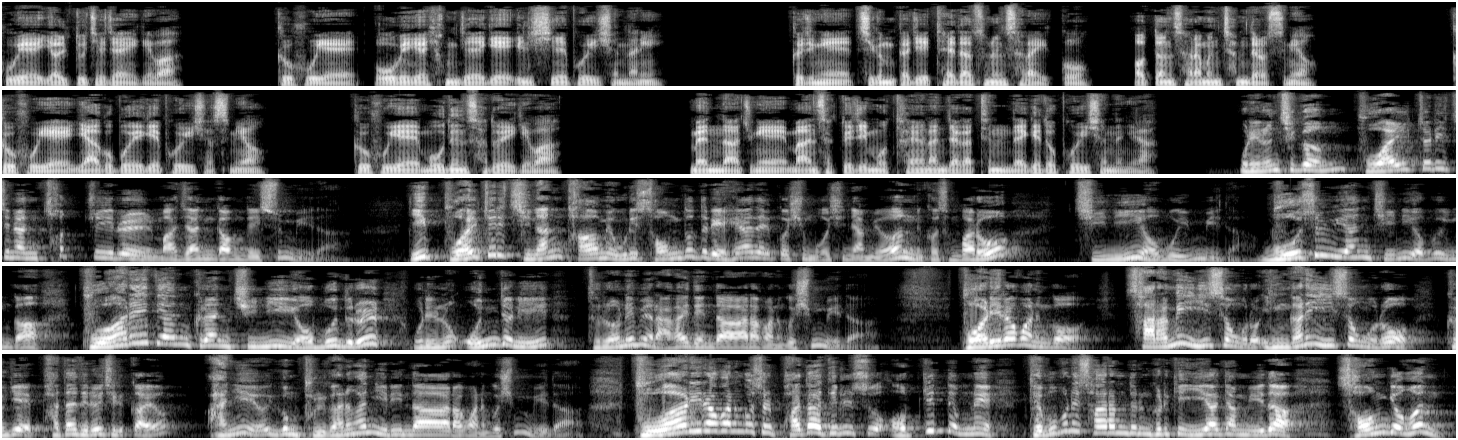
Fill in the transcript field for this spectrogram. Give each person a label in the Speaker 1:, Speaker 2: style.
Speaker 1: 후에 열두 제자에게와 그 후에 오백의 형제에게 일시에 보이셨나니 그 중에 지금까지 대다수는 살아있고 어떤 사람은 잠들었으며 그 후에 야고보에게 보이셨으며 그 후에 모든 사도에게와 맨 나중에 만삭되지 못하여 난 자 같은 내게도 보이셨느니라.
Speaker 2: 우리는 지금 부활절이 지난 첫 주일을 맞이한 가운데 있습니다. 이 부활절이 지난 다음에 우리 성도들이 해야 될 것이 무엇이냐면 그것은 바로 진위 여부입니다. 무엇을 위한 진위 여부인가? 부활에 대한 그러한 진위 여부들을 우리는 온전히 드러내며 나가야 된다라고 하는 것입니다. 부활이라고 하는 것, 사람의 이성으로, 인간의 이성으로 그게 받아들여질까요? 아니에요. 이건 불가능한 일이다라고 하는 것입니다. 부활이라고 하는 것을 받아들일 수 없기 때문에 대부분의 사람들은 그렇게 이야기합니다. 성경은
